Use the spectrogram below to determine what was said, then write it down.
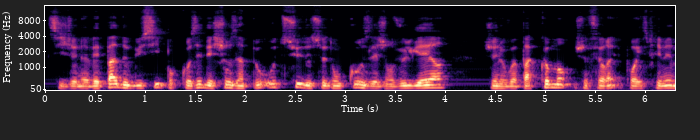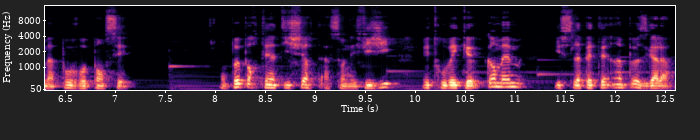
Si je n'avais pas Debussy pour causer des choses un peu au-dessus de ce dont causent les gens vulgaires, je ne vois pas comment je ferais pour exprimer ma pauvre pensée. On peut porter un t-shirt à son effigie et trouver que, quand même, il se la pétait un peu ce gars-là.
